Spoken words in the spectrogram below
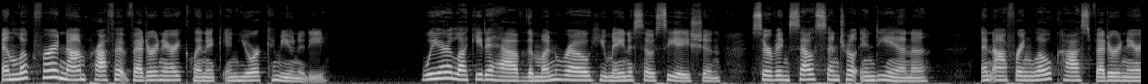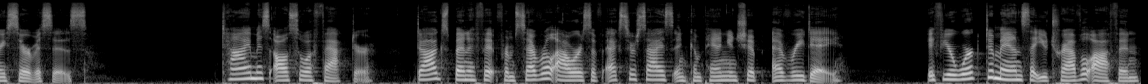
and look for a nonprofit veterinary clinic in your community. We are lucky to have the Monroe Humane Association serving South Central Indiana and offering low cost veterinary services. Time is also a factor. Dogs benefit from several hours of exercise and companionship every day. If your work demands that you travel often,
